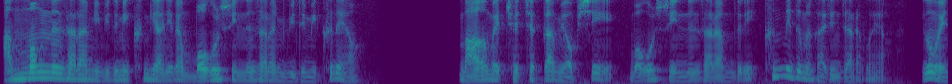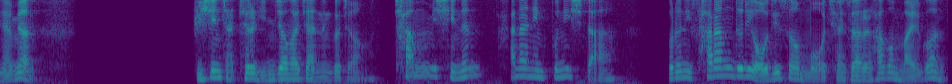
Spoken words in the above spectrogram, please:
안 먹는 사람이 믿음이 큰 게 아니라 먹을 수 있는 사람이 믿음이 크네요. 마음의 죄책감이 없이 먹을 수 있는 사람들이 큰 믿음을 가진 자라고 해요. 이건 왜냐면 귀신 자체를 인정하지 않는 거죠. 참 신은 하나님 뿐이시다. 그러니 사람들이 어디서 뭐 제사를 하건 말건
